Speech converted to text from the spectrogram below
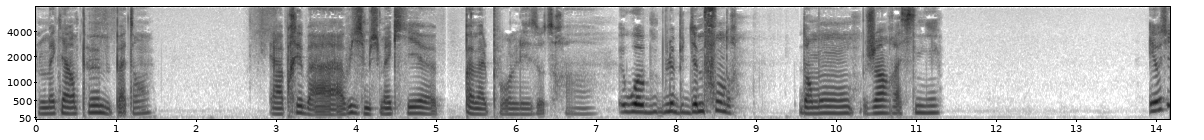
Je me maquillais un peu, mais pas tant. Et après, bah oui, je me suis maquillée euh, pas mal pour les autres. hein. Ou euh, le but de me fondre dans mon genre assigné. Et aussi,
